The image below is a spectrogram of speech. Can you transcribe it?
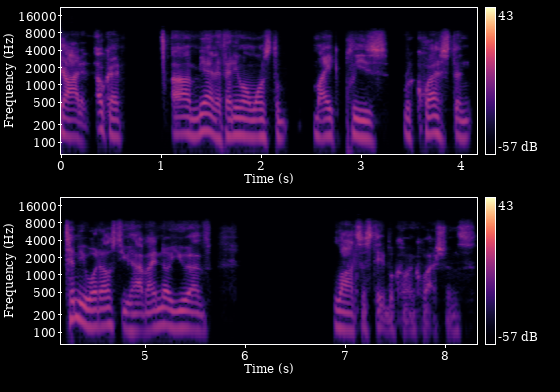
Got it. Okay. Um, yeah, and if anyone wants to, Mike, please request. And Timmy, what else do you have? I know you have lots of stablecoin questions.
